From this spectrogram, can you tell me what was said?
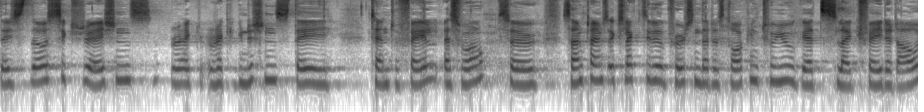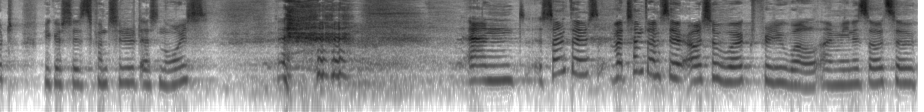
those situations, rec recognitions, they tend to fail as well. So sometimes exactly the person that is talking to you gets like faded out because it's considered as noise. and sometimes, but sometimes they also work pretty well. I mean, it's also,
